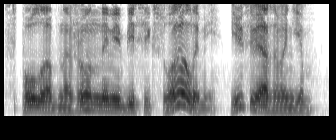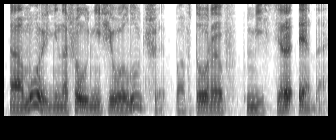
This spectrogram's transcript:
с полуобнаженными бисексуалами и связыванием, а мой не нашел ничего лучше повторов мистера Эда.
